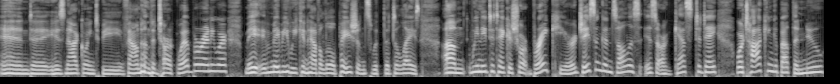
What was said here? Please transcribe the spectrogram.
and uh, is not going to be found on the dark web or anywhere, may, maybe we can have a little patience with the delays. Um, we need to take a short break here. Jason Gonzales is our guest today. We're talking about the new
